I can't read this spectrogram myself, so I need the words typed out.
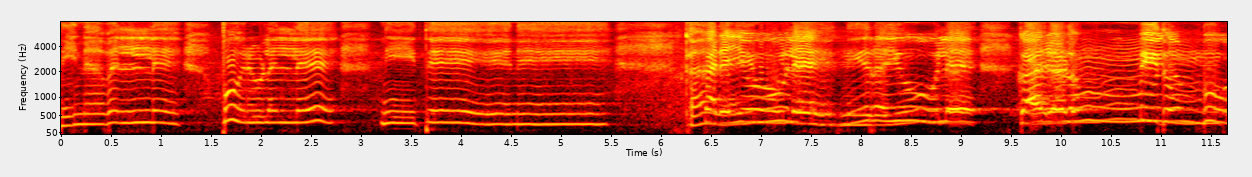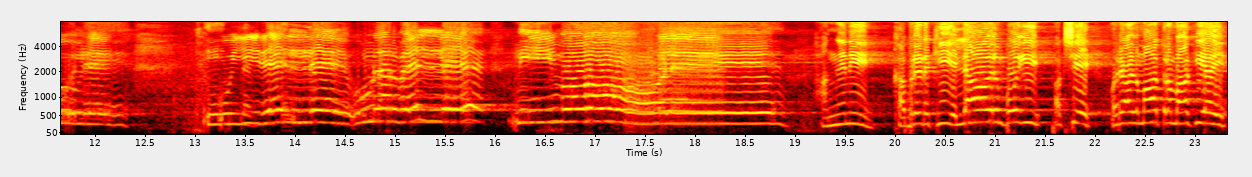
നിനവല്ലേ പൊരുളല്ലേ നീ തേനേ? കരയൂലേ നിറയൂലേ കരളും വിതുമ്പൂലേ? ഉയരല്ലേ ഉണർവല്ലേ നീ മോളെ? അങ്ങനെ ഖബറടക്കി എല്ലാവരും പോയി. പക്ഷേ ഒരാൾ മാത്രം ബാക്കിയായി.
